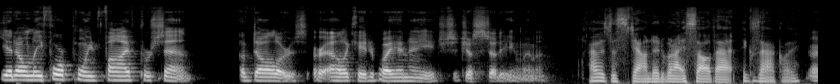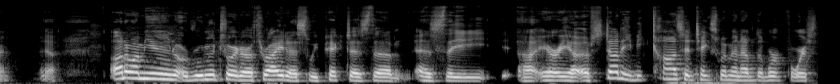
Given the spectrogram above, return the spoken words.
Yet only 4.5% of dollars are allocated by NIH to just studying women. I was astounded when I saw that. Exactly. Right. Yeah. Autoimmune or rheumatoid arthritis we picked as the as the uh, area of study because it takes women out of the workforce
